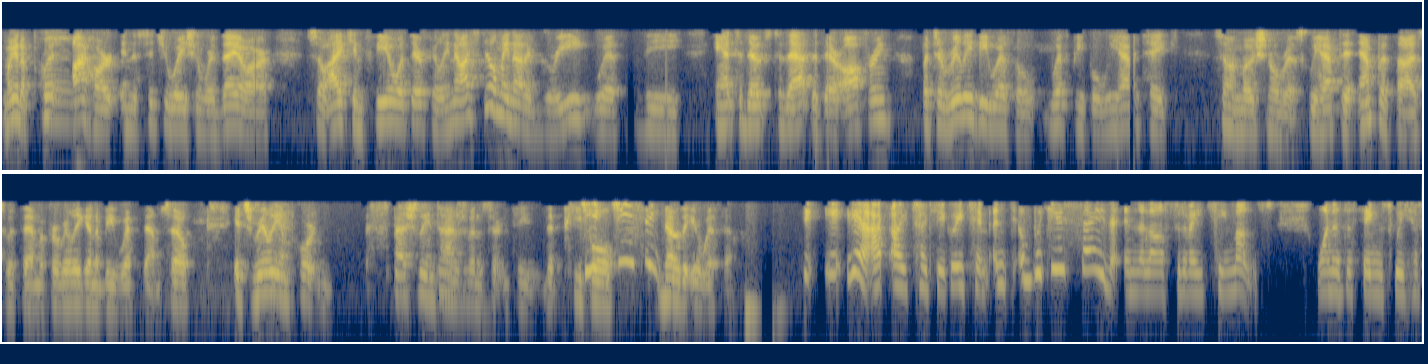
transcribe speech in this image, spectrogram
am I going to put mm. my heart in the situation where they are so I can feel what they're feeling? Now, I still may not agree with the antidotes to that that they're offering, but to really be with with people, we have to take some emotional risk. We have to empathize with them if we're really going to be with them. So it's really important, especially in times of uncertainty, that people do you, do you think, know that you're with them. Yeah, I, I totally agree, Tim. And would you say that in the last sort of 18 months, one of the things we have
